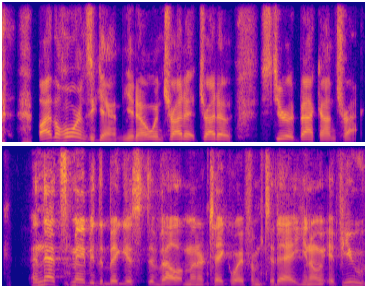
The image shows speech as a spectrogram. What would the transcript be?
by the horns again, you know, and try to try to steer it back on track. And that's maybe the biggest development or takeaway from today. You know, if you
